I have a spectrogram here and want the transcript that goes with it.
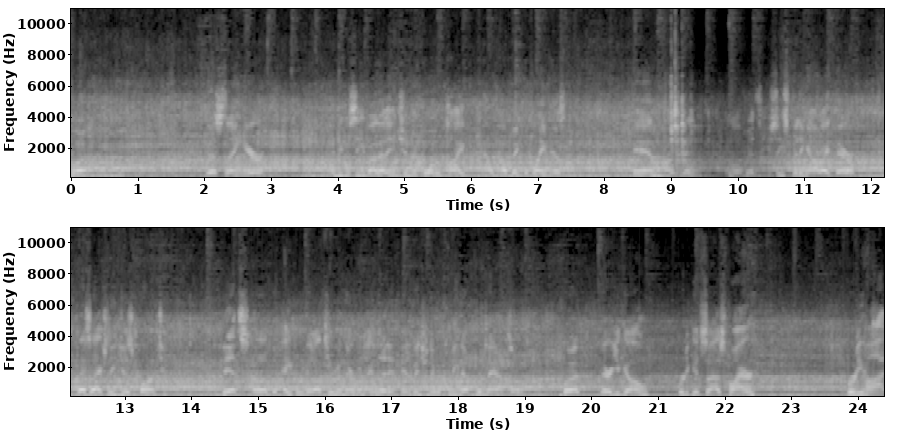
But this thing here, and you can see by that inch and a quarter pipe how, how big the flame is. And little, little bits that you see spitting out right there, that's actually just burnt bits of the paper that I threw in there when I lit it. It eventually will clean up from that. So, but there you go. Pretty good sized fire. Pretty hot.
